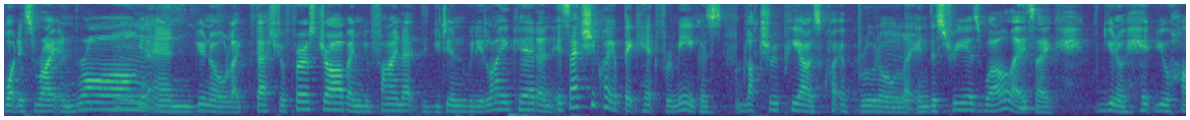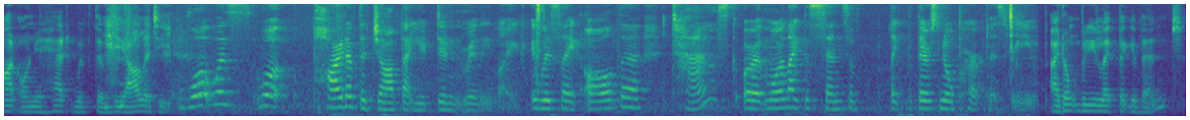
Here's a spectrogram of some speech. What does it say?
what is right and wrong, Yes. and you know, like that's your first job, and you find out that you didn't really like it, and it's actually quite a big hit for me because luxury PR is quite a brutal like mm. industry as well. Like it's mm. like you know, hit you hard on your head with the reality. What was what part of the job that you didn't really like? It was like all the task, or more like the sense of like there's no purpose for you. I don't really like big event.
